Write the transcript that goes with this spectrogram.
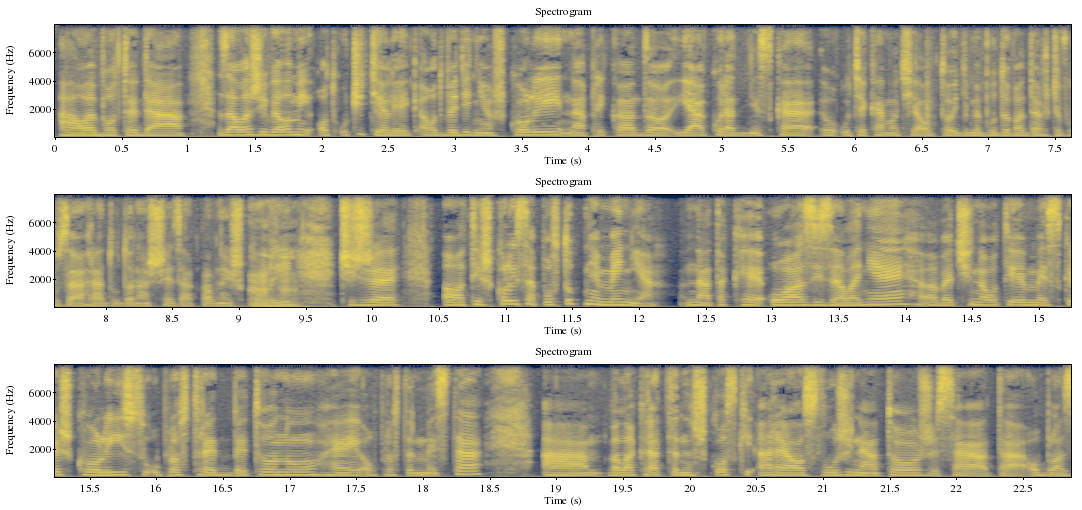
alebo teda záleží veľmi od učiteľiek a od vedenia školy. Napríklad ja akurát dneska utekám odtiaľ, to ideme budovať dažďovú záhradu do našej základnej školy. Uh-huh. Čiže uh, tie školy sa postupne menia na také oázy zelenie. Uh, väčšinou tie mestské školy sú uprostred betónu, hej, uprostred mesta a veľakrát ten školský areál slúži na to, že sa tá oblasť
